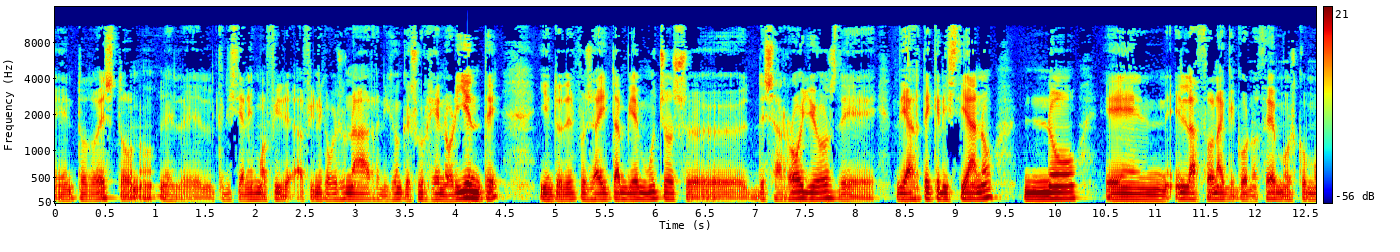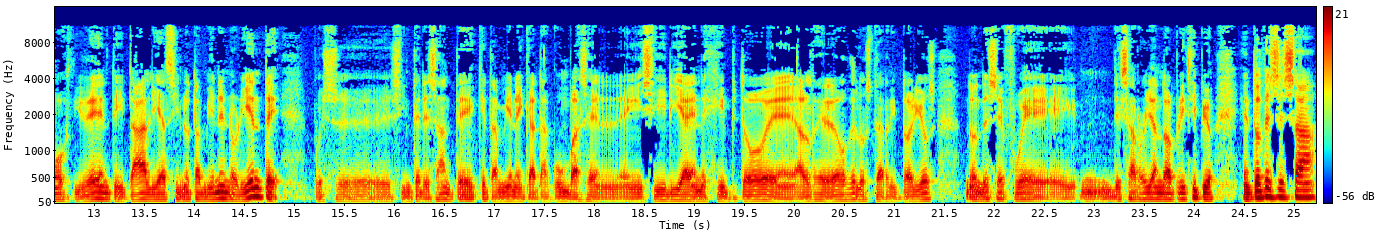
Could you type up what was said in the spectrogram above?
en todo esto, ¿no? El, cristianismo al fin, y al cabo es una religión que surge en Oriente y entonces pues hay también muchos eh, desarrollos de, arte cristiano, no en, la zona que conocemos como Occidente, Italia, sino también en Oriente. Pues eh, es interesante que también hay catacumbas en, Siria, en Egipto, eh, alrededor de los territorios donde se fue desarrollando al principio. Entonces esa,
